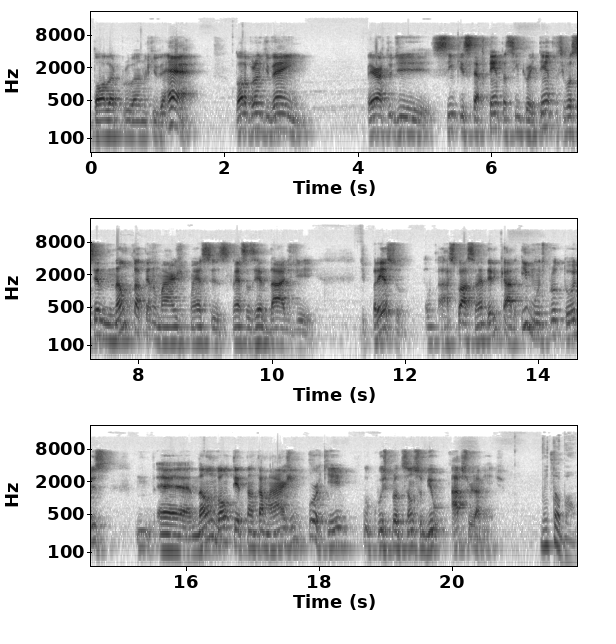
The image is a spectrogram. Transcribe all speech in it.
Dólar para o ano que vem. É, dólar para o ano que vem perto de 5,70, 5,80. Se você não está tendo margem com, esses, com essas realidades de, de preço, a situação é delicada. E muitos produtores é, não vão ter tanta margem porque o custo de produção subiu absurdamente. Muito bom.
